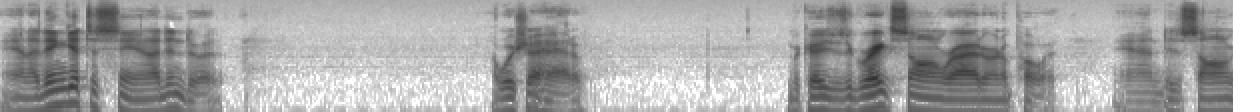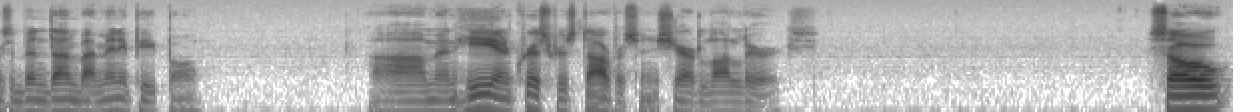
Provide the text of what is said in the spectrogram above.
And I didn't get to see him. I didn't do it. I wish I had him. Because he was a great songwriter and a poet and his songs have been done by many people. Um, and he and Kris Kristofferson shared a lot of lyrics. So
